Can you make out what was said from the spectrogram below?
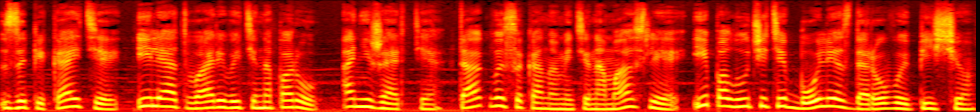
Запекайте или отваривайте на пару, а не жарьте. Так вы сэкономите на масле и получите более здоровую пищу.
